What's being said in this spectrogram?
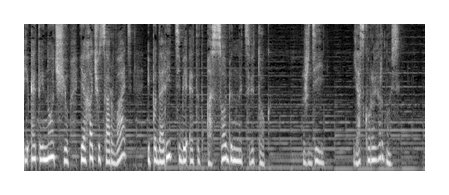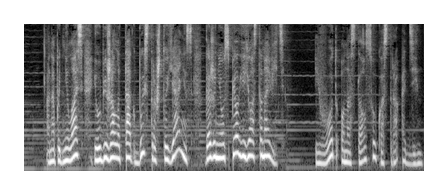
И этой ночью я хочу сорвать и подарить тебе этот особенный цветок. Жди, я скоро вернусь». Она поднялась и убежала так быстро, что Янис даже не успел ее остановить. И вот он остался у костра один.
